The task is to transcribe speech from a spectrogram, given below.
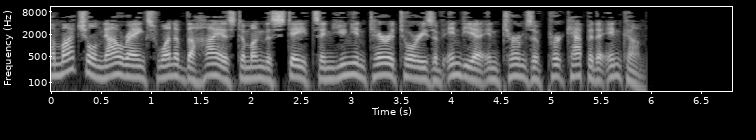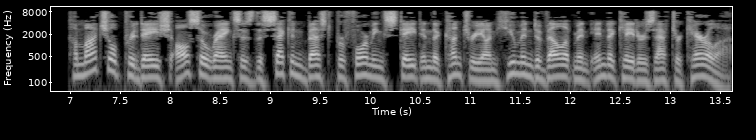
Himachal now ranks one of the highest among the states and union territories of India in terms of per capita income. Himachal Pradesh also ranks as the second best performing state in the country on human development indicators after Kerala.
